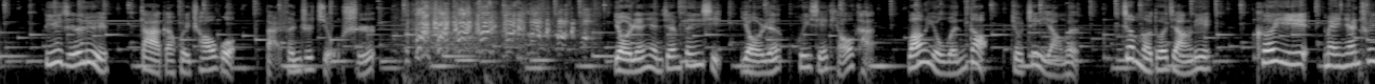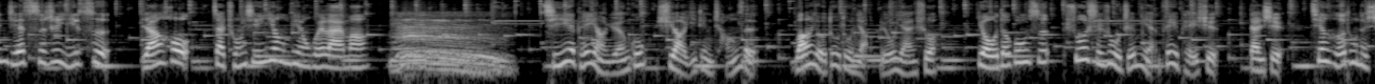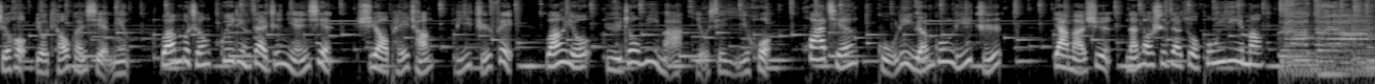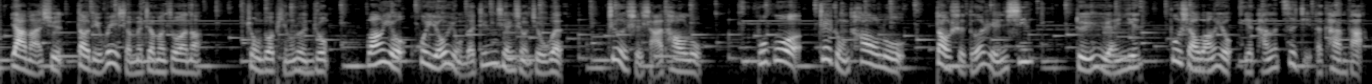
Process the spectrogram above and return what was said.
离职率大概会超过百分之九十。”有人认真分析，有人诙谐调侃。网友闻道就这样问：这么多奖励，可以每年春节辞职一次，然后再重新应聘回来吗？企业培养员工需要一定成本。网友渡渡鸟留言说：有的公司说是入职免费培训，但是签合同的时候有条款写明。完不成规定在职年限，需要赔偿离职费。网友宇宙密码有些疑惑：花钱鼓励员工离职，亚马逊难道是在做公益吗？亚马逊到底为什么这么做呢？众多评论中，网友会游泳的丁先生就问：这是啥套路？不过这种套路倒是得人心。对于原因，不少网友也谈了自己的看法。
